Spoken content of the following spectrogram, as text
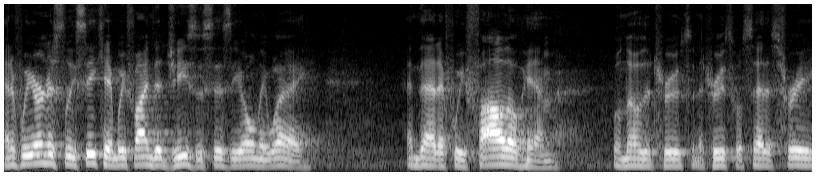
And if we earnestly seek him, we find that Jesus is the only way. And that if we follow him, we'll know the truth, and the truth will set us free.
